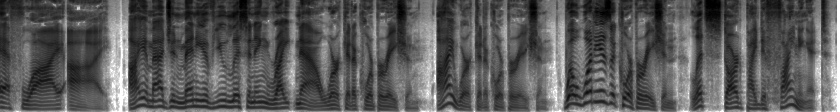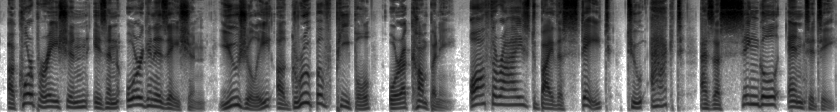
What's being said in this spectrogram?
FYI. I imagine many of you listening right now work at a corporation. I work at a corporation. Well, what is a corporation? Let's start by defining it. A corporation is an organization, usually a group of people or a company, authorized by the state to act as a single entity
